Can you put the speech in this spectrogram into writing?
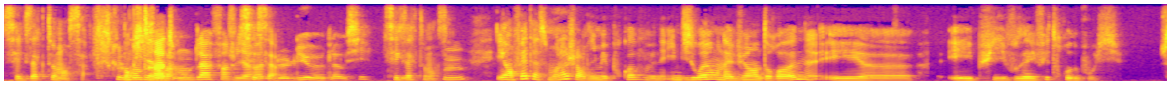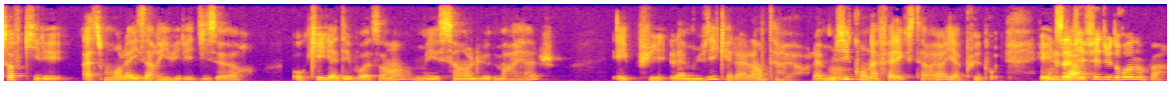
C'est exactement ça. Parce que le Donc, contrat, tout le monde là. Enfin, je veux dire, le lieu là aussi. C'est exactement ça. Mhm. Et en fait, à ce moment-là, je leur dis, mais pourquoi vous venez? Ils me disent, ouais, on a vu un drone et, euh, et puis vous avez fait trop de bruit. Sauf qu'il est, à ce moment-là, ils arrivent, il est 10h. Ok, il y a des voisins, mais c'est un lieu de mariage. Et puis la musique, elle est à l'intérieur. La musique qu'on a fait à l'extérieur, il n'y a plus de bruit. Et Vous là, aviez fait du drone ou pas?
